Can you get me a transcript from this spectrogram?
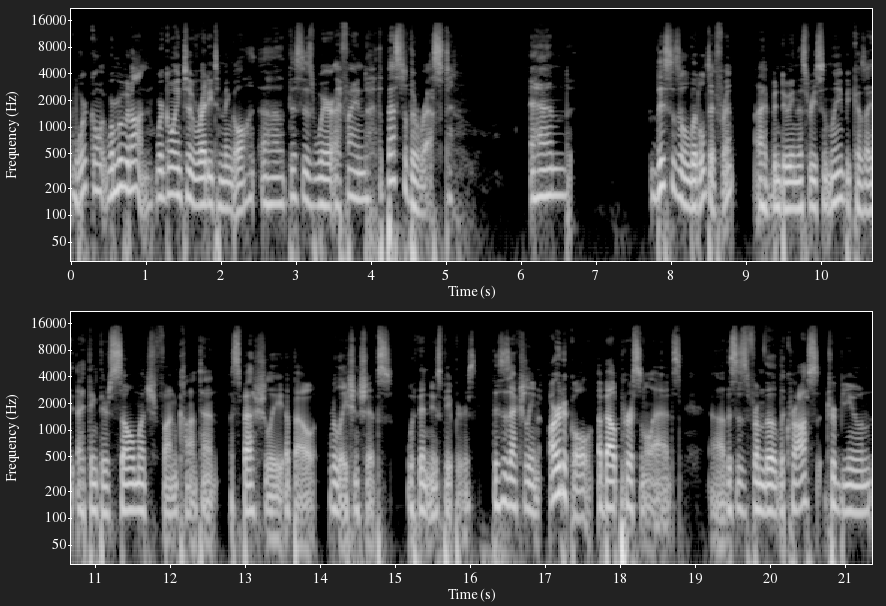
We're going. We're moving on. We're going to Ready to Mingle. Uh, this is where I find the best of the rest, and this is a little different. I've been doing this recently because I, I think there's so much fun content, especially about relationships within newspapers. This is actually an article about personal ads. Uh, this is from the La Crosse Tribune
